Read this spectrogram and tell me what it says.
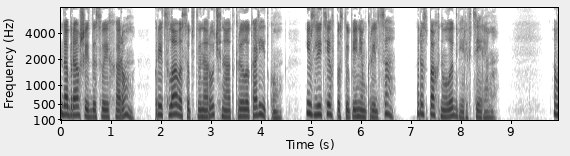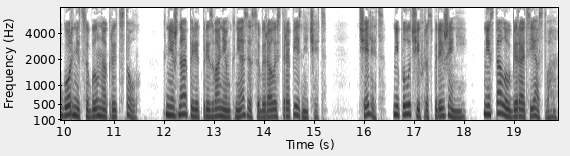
Добравшись до своих хором, Предслава собственноручно открыла калитку и, взлетев по ступеням крыльца, распахнула дверь в терем. В горнице был накрыт стол. Княжна перед призванием князя собиралась трапезничать. Челядь, не получив распоряжений, не стала убирать яства.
